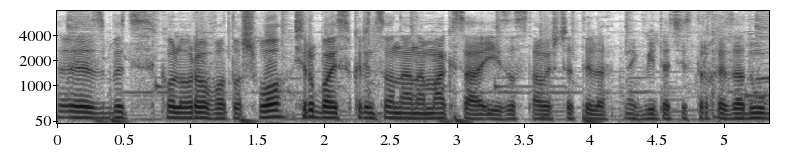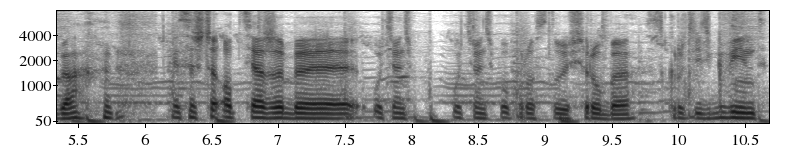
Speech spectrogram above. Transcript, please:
e, zbyt kolorowo to szło. Śruba jest wkręcona na maksa i zostało jeszcze tyle. Jak widać jest trochę za długa. Jest jeszcze opcja, żeby uciąć, uciąć po prostu śrubę, skrócić gwint.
